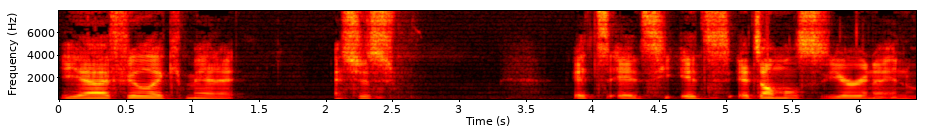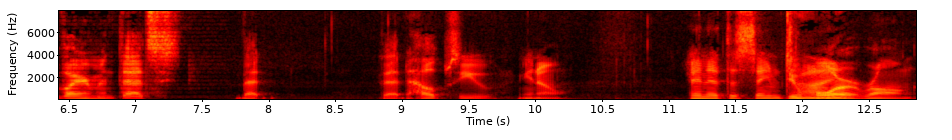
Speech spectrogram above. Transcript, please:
Yeah, I feel like man, it it's just it's it's it's it's almost you're in an environment that's that that helps you, you know, And at the same do time, do more wrong.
